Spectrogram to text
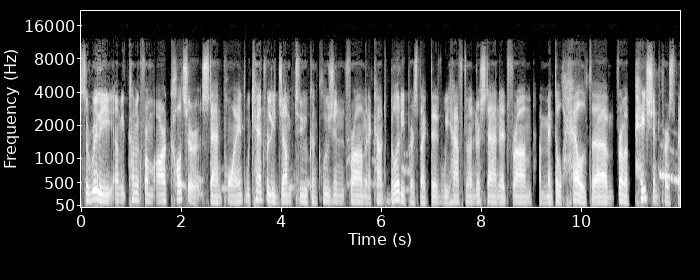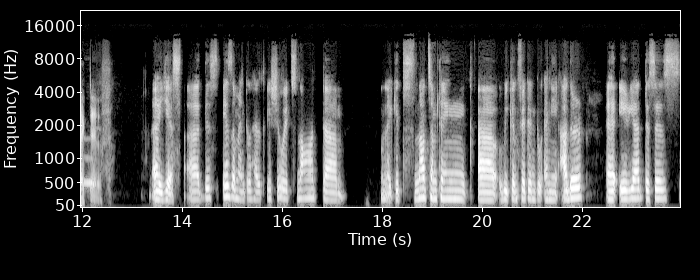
So really i mean coming from our culture standpoint we can't really jump to conclusion from an accountability perspective. We have to understand it from a mental health um, from a patient perspective uh, yes uh, this is a mental health issue. It's not um, like it's not something uh, we can fit into any other uh, area. This is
